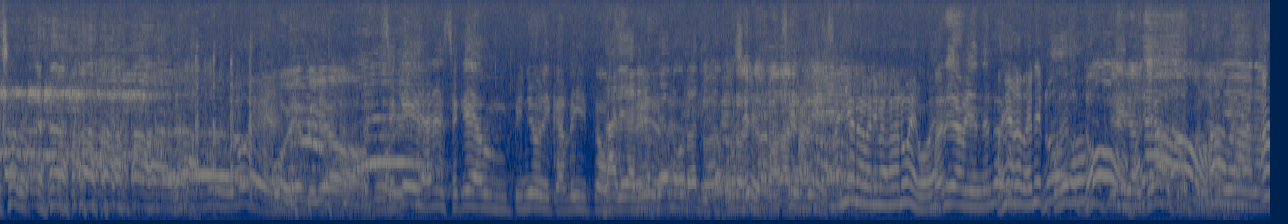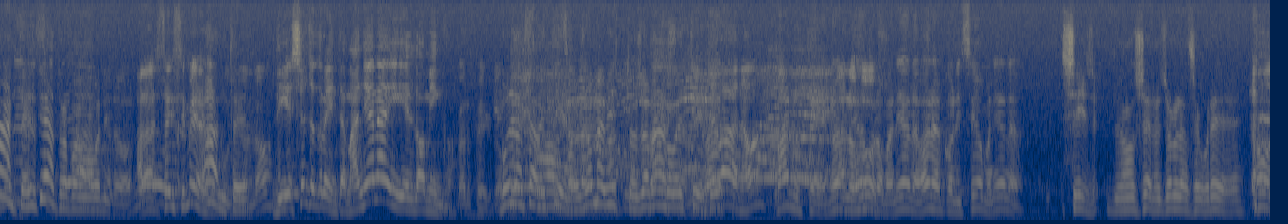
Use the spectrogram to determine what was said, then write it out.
Muy bien, Piñón. Se quedan, ¿eh? se queda un piñón y Carlitos. Dale, dale, nos quedamos un ratito. Un ratito para Sí, darle. sí. Mañana venimos de nuevo, ¿eh? Mañana vienen de nuevo. Mañana venimos, ¿podemos? No, al teatro. Ah, antes, el teatro podemos venir. A las seis y media Antes. juntan, ¿no? 18.30, mañana y el domingo. Perfecto. Vos ya estás vestido, yo me he visto, ya vengo vestido. Te va, ¿no? Van ustedes, ¿no? Van Al los teatro dos. mañana, van al Coliseo mañana. Sí, no sé, no, yo no le aseguré, ¿eh? No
